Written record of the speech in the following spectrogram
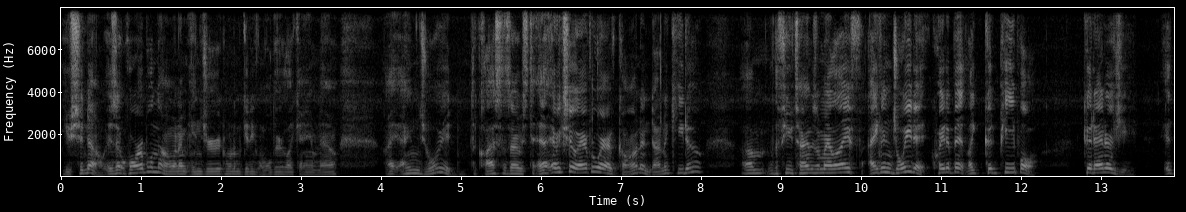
You should know. Is it horrible? No, when I'm injured, when I'm getting older like I am now. I, enjoyed the classes I was... T- actually, everywhere I've gone and done Aikido, um, the few times in my life, I've enjoyed it quite a bit. Like good people, good energy. It,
